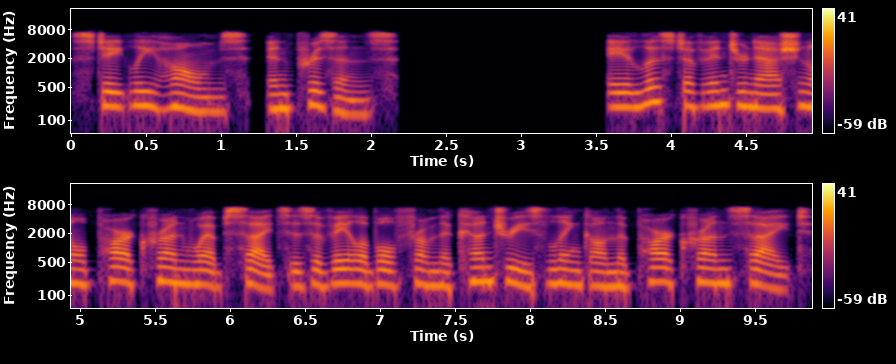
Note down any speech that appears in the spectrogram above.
stately homes, and prisons. A list of international parkrun websites is available from the country's link on the parkrun site.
